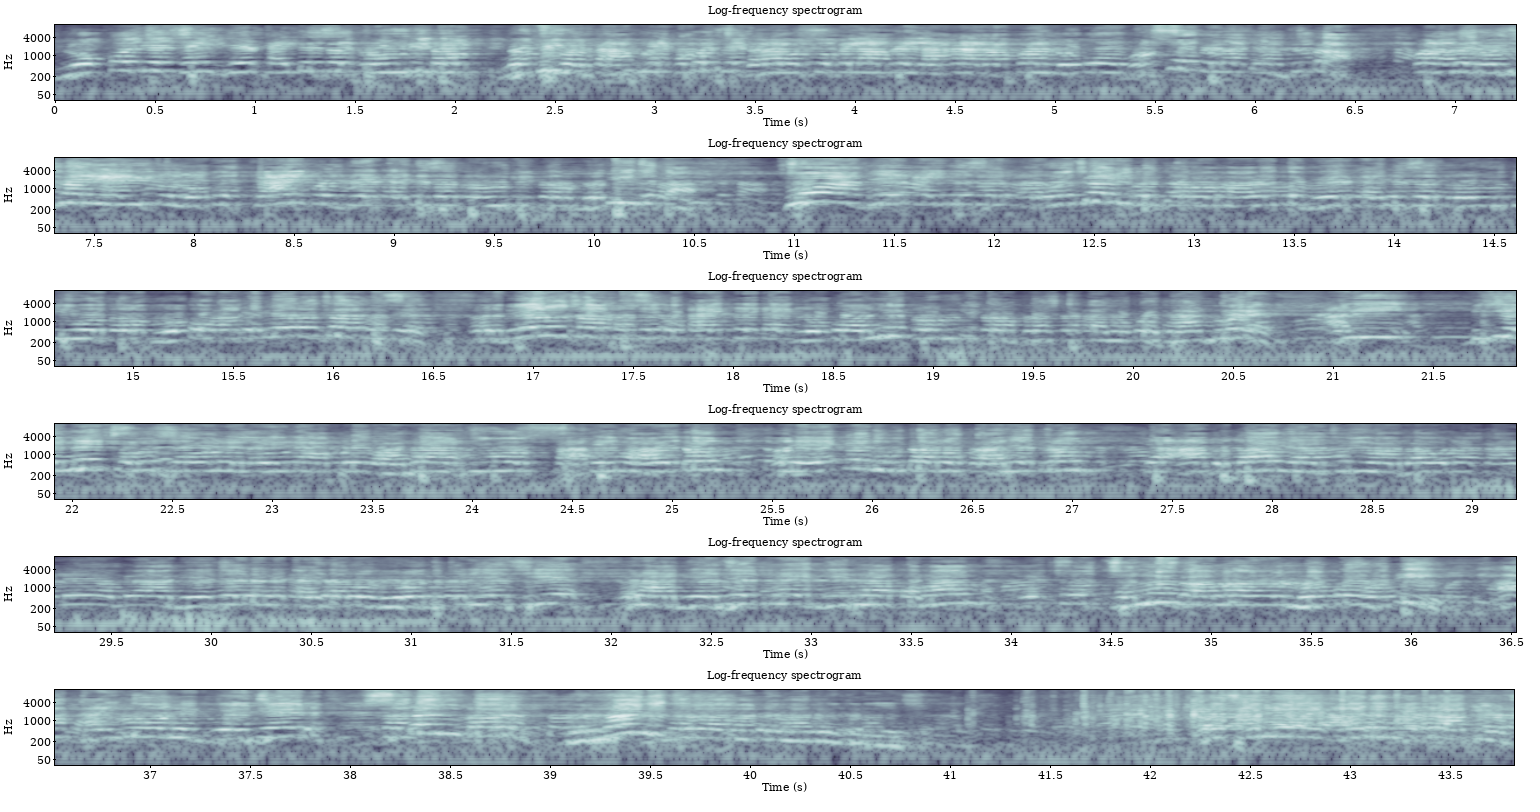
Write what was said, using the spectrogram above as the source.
લોકો જે છે એ ગેરકાયદેસર પ્રવૃત્તિ તરફ નથી વળતા. આપણે ખબર છે, ઘણા વર્ષો પહેલા આપણે લાકડા કાપવા, લોકો વર્ષો પહેલા ત્યાં જતા. પણ હવે રોજગારી આવી તો લોકો ક્યાંય પણ ગેરકાયદેસર પ્રવૃત્તિ તરફ નથી જતા. જો આ ગેરકાયદેસર રોજગારી બંધ કરવામાં આવે તો ગેરકાયદેસર પ્રવૃત્તિઓ તરફ લોકો કાંઈ બેરોજગાર થશે. અને બેરોજગાર થશે તો કાંઈક ને કાંઈક લોકો અન્ય પ્રવૃત્તિ તરફ દસ ટકા લોકો ધ્યાન દોરે. આવી બીજી અનેક સમસ્યાઓને લઈને આપણે વાંધારજીઓ સાથેનું આવેદન અને એક જ મુદ્દાનો કાર્યક્રમ કે આ બધા વ્યાજબી વાંધાઓના કારણે અમે આ ગેજેટ અને કાયદાનો વિરોધ કરીએ છીએ અને આ ગેજેટને ગીરના તમામ એકસો છન્નું ગામડાના લોકો હતી આ કાયદો અને ગેજેટ સદંતર રદ કરવા માટે માગણી કરીએ છીએ. સામે આવેદન પત્ર આપ્યું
